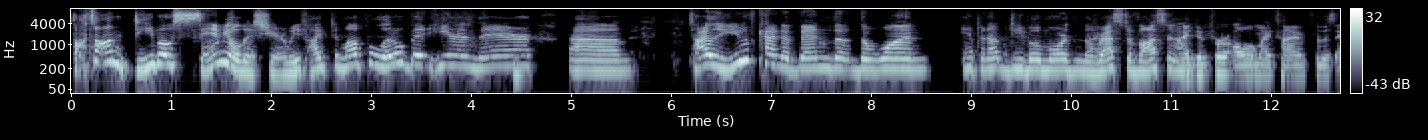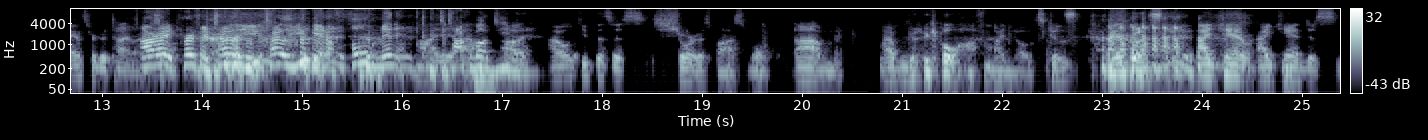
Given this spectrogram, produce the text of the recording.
thoughts on Deebo Samuel this year? We've hyped him up a little bit here and there. Um, Tyler, you've kind of been the the one amping up Deebo more than the I- rest of us. And I defer all my time for this answer to Tyler. all so- right, perfect. Tyler, you Tyler, you get a full minute Uh, to talk about Deebo. I, I will keep this as short as possible. Um, I'm gonna go off my notes because I can't. I can't just.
